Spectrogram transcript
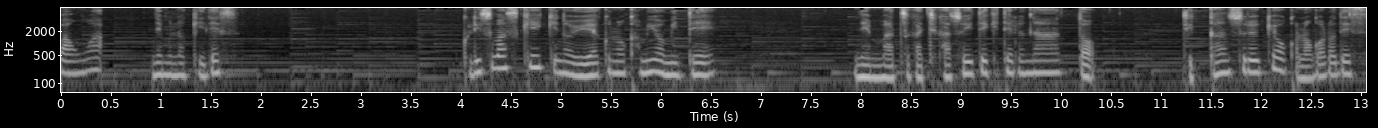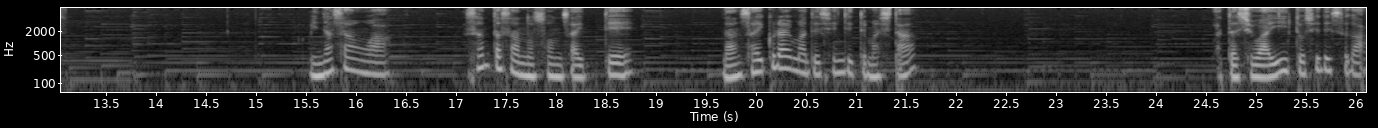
ばんは、ネムの木です。クリスマスケーキの予約の紙を見て、年末が近づいてきてるなぁと実感する今日この頃です。皆さんはサンタさんの存在って何歳くらいまで信じてました？私はいい年ですが、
